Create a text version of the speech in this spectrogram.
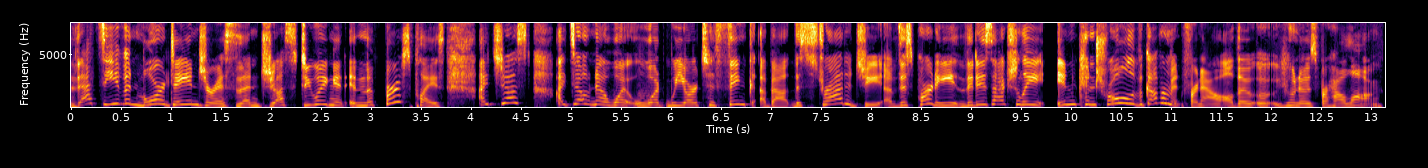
that's even more dangerous than just doing it in the first place. I just I don't know what what we are to think about the strategy of this party that is actually in control of government for now, although uh, who knows for how long.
